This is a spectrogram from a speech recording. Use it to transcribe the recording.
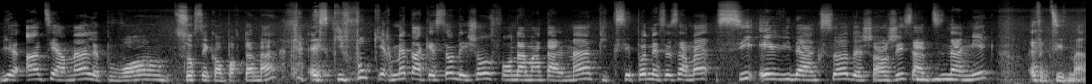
Il a entièrement le pouvoir sur ses comportements. Est-ce qu'il faut qu'il remette en question des choses fondamentalement, puis que c'est pas nécessairement si évident que ça de changer sa dynamique? Effectivement.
